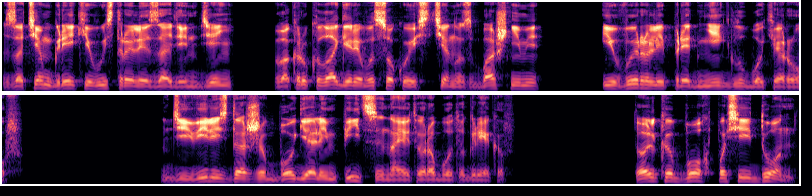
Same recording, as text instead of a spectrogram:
Затем греки выстроили за один день вокруг лагеря высокую стену с башнями и вырыли пред ней глубокий ров. Дивились даже боги-олимпийцы на эту работу греков. Только бог Посейдон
